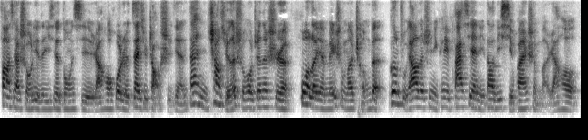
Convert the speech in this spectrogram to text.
放下手里的一些东西，然后或者再去找时间。但你上学的时候真的是过了也没什么成本，更主要的是你可以发现你到底喜欢什么。然后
